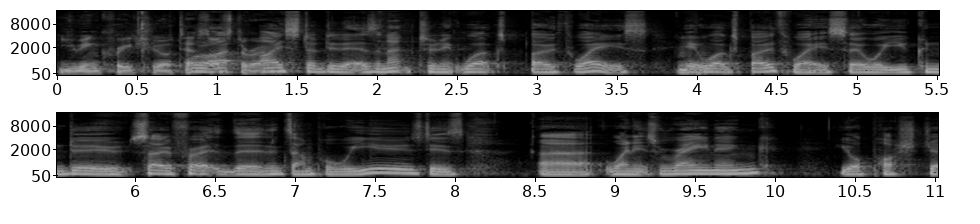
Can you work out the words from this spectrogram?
you increase your Well, I- testosterone. I, studied it as an actor, and it works both ways. It Mhm. works both ways. So what you can do. So for the example we used is uh, when it's raining, your posture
